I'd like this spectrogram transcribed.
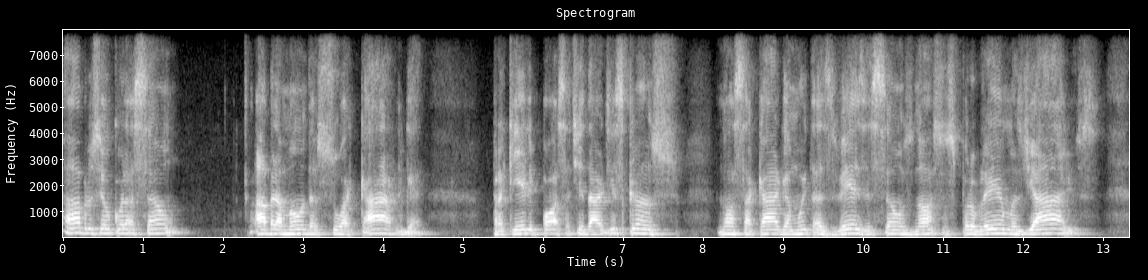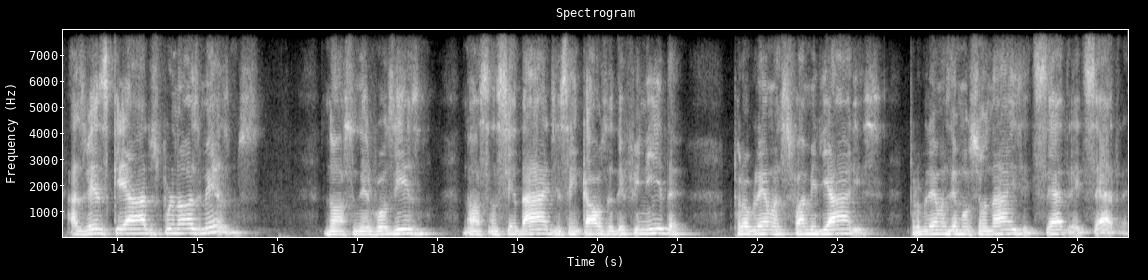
Abra o seu coração abra mão da sua carga para que ele possa te dar descanso. Nossa carga muitas vezes são os nossos problemas diários, às vezes criados por nós mesmos. Nosso nervosismo, nossa ansiedade sem causa definida, problemas familiares, problemas emocionais, etc, etc.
